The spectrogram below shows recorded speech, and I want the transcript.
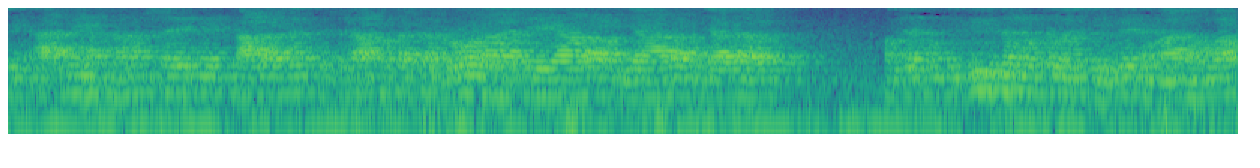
ایک آدمی حرم شریف میں کالا تک کے خلاف پکڑ کر رو رہا تھے یا رب یا رب یا رب اور جب ان کی بھی ادھر متوجہ ہوئے تو معلوم ہوا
